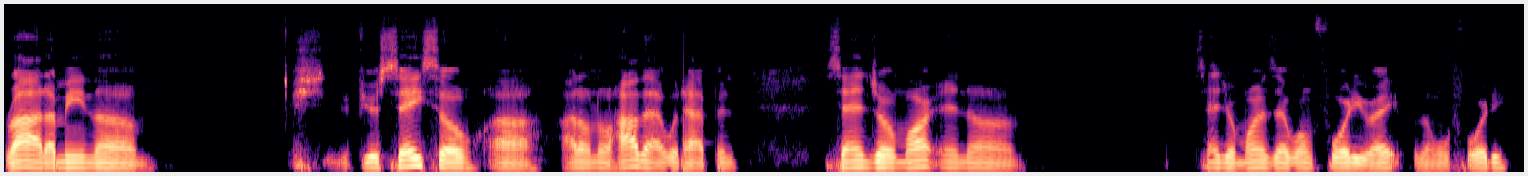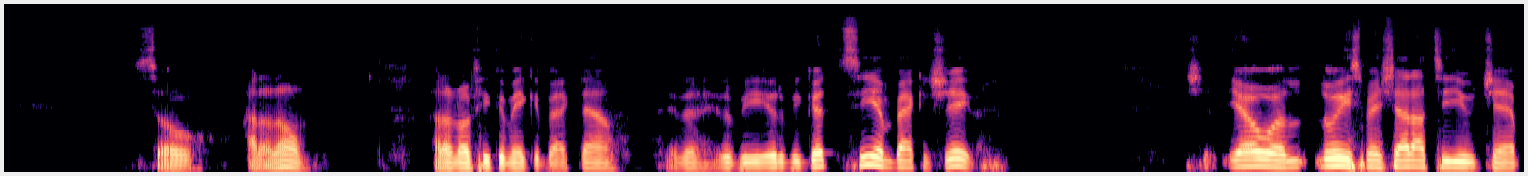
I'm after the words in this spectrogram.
Rod, I mean, um, if you say so, uh, I don't know how that would happen. Sandor Martin, um, Sandor Martin's at 140, right? Was on 140. So I don't know. I don't know if he could make it back down. It'll, it'll be it'll be good to see him back in shape. Yo, uh, Luis, man, shout out to you, champ.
